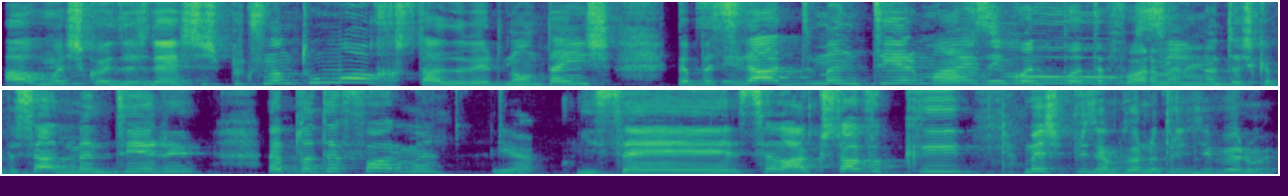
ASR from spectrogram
algumas coisas destas, porque senão tu morres, estás a ver? Não tens capacidade de manter mais. Morres enquanto o- plataforma, Sim, né? não tens capacidade de manter a plataforma. Yeah. Isso é, sei lá, gostava que. Mas, por exemplo, eu dia estive a ver,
